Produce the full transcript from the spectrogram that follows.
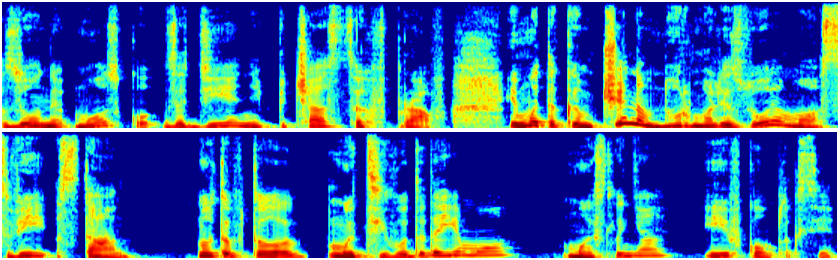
зони мозку задіяні під час цих вправ. І ми таким чином нормалізуємо свій стан. Ну тобто ми тіло додаємо, мислення і в комплексі.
